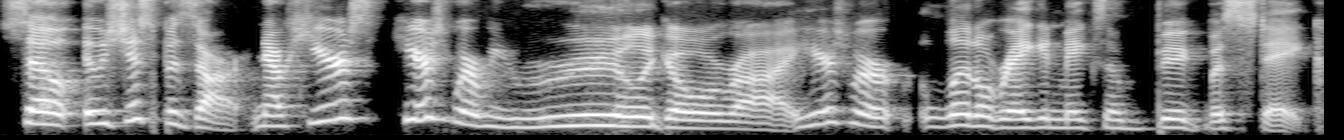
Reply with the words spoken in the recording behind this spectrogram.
So it was just bizarre. Now here's here's where we really go awry. Here's where little Reagan makes a big mistake.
